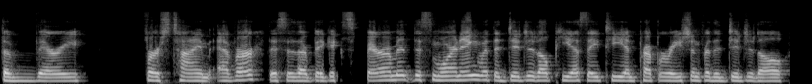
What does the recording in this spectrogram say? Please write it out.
the very first time ever. This is our big experiment this morning with the digital PSAT in preparation for the digital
